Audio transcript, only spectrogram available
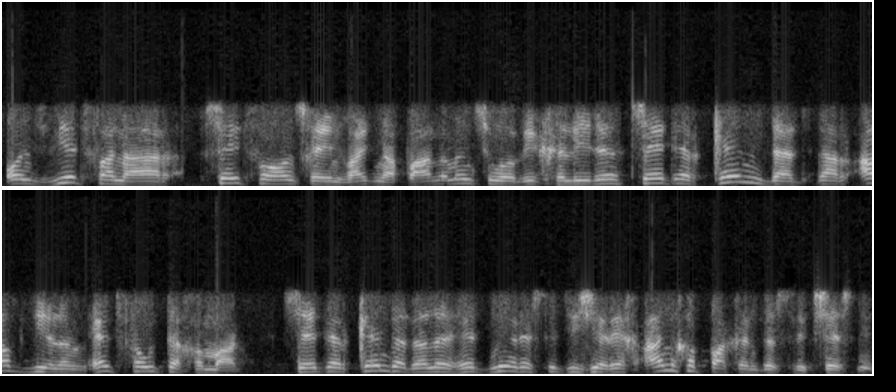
ons weet van haar sy het vir ons geïnviteer na parlement so 'n week gelede. Sy het erken dat daar afdeling het foute gemaak Sy het erken dat hulle het nie restituisie reg aangepak in distrik 6 nie.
